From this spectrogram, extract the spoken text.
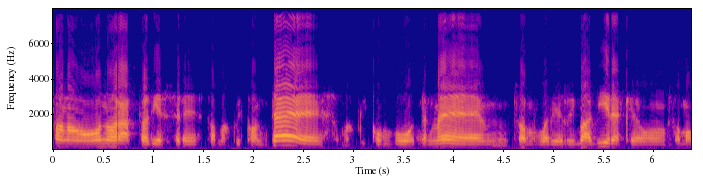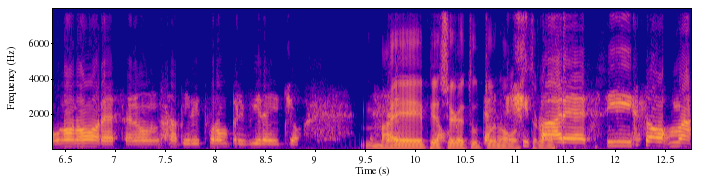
sono onorata di essere insomma, qui con te, insomma, qui con voi. Per me insomma, vorrei ribadire che è un, insomma, un onore, se non addirittura un privilegio. Ma è piacere tutto nostro. Sì, insomma,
